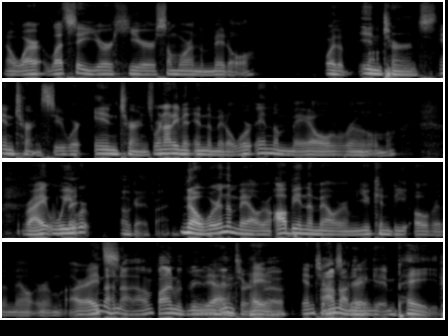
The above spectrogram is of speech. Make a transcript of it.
Now, where let's say you're here somewhere in the middle, or the Interns. interns, dude. We're interns. We're not even in the middle. We're in the mail room, right? We Wait. were Okay, fine. no, we're in the mail room. I'll be in the mail room. You can be over the mail room. All right. No, no, I'm fine with being Yeah. an intern, hey, bro. intern's I'm not great. even getting paid.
